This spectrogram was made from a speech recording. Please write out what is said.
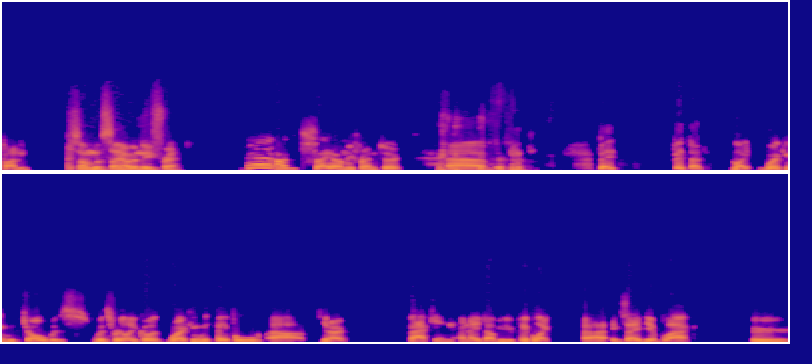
Pardon? Some would say only friend. Yeah, I'd say only friend too. Um, but but that like working with Joel was was really good. Working with people, uh, you know, back in NAW, people like uh, Xavier Black, who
